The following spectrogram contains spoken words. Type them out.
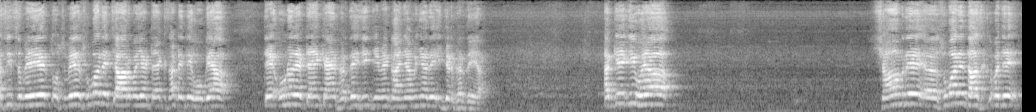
ਅਸੀਂ ਸਵੇਰ ਤੋਂ ਸਵੇਰ ਸਵੇਰ ਦੇ 4 ਵਜੇ ਅਟੈਕ ਸਾਡੇ ਤੇ ਹੋ ਗਿਆ ਤੇ ਉਹਨਾਂ ਦੇ ਟੈਂਕ ਐ ਫਿਰਦੇ ਸੀ ਜਿਵੇਂ ਗਾਈਆਂ ਮੀਆਂ ਦੇ ਇੱਜੜ ਫਿਰਦੇ ਆ। ਅੱਗੇ ਕੀ ਹੋਇਆ? ਸ਼ਾਮ ਦੇ ਸਵੇਰ ਦੇ 10 ਕੁ ਵਜੇ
